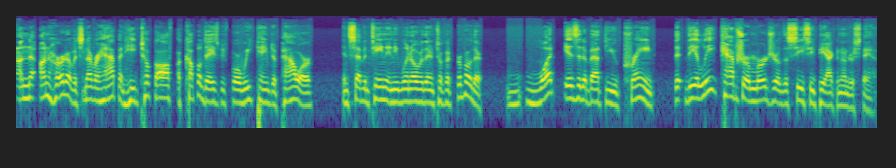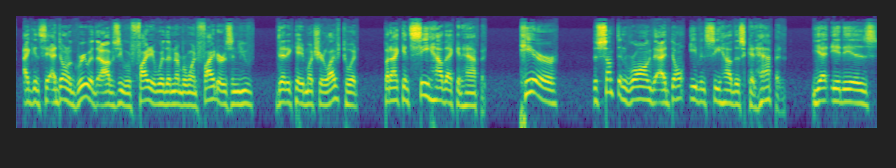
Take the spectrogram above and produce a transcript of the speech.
un- unheard of. It's never happened. He took off a couple days before we came to power in 17, and he went over there and took a trip over there what is it about the Ukraine? The, the elite capture or merger of the CCP, I can understand. I can say I don't agree with it. Obviously, we're fighting. We're the number one fighters, and you've dedicated much of your life to it. But I can see how that can happen. Here, there's something wrong that I don't even see how this could happen. Yet it is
